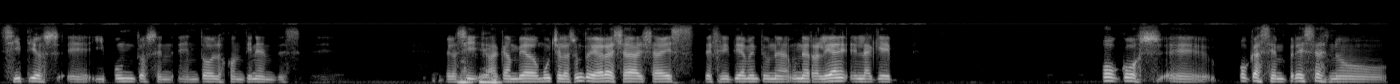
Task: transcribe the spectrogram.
sitios eh, y puntos en, todos los continentes. Pero sí, ha cambiado mucho el asunto y ahora ya, ya es definitivamente una, realidad en la que pocos, eh, pocas empresas no,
